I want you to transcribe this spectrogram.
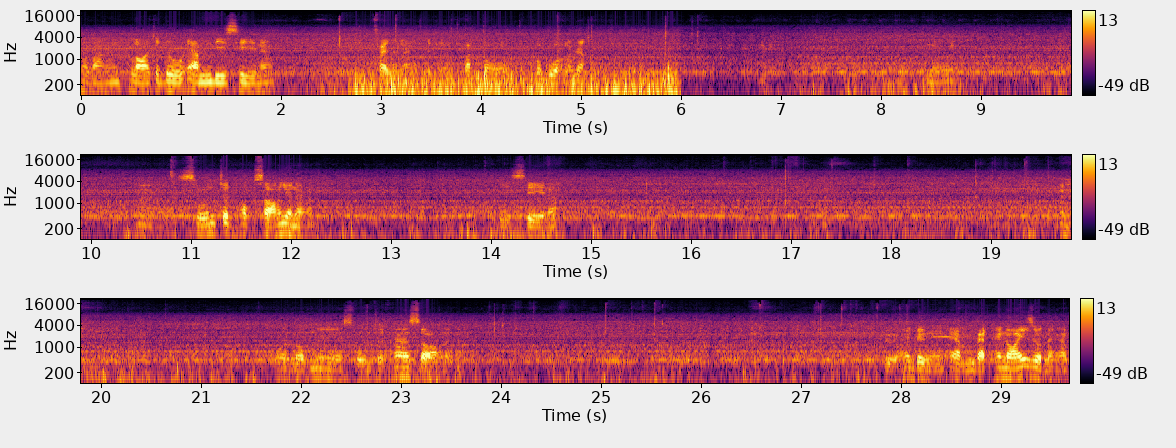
ระวังรอจะดู MDC นะไฟเท่าไหร่ ววัดตรงก็บวกแล้วกันศูนย์จุดหกสองอยู่นะครับ DC นะโอ้ลบนี่ศูนย์จุดห้าสองนะครับคือให้ดึงแอมแบตให้น้อยที่สุดนะครับ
